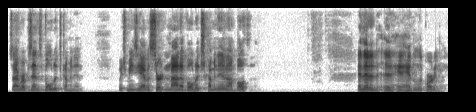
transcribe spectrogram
So that represents voltage coming in, which means you have a certain amount of voltage coming in on both of them. And then it, it handled accordingly.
